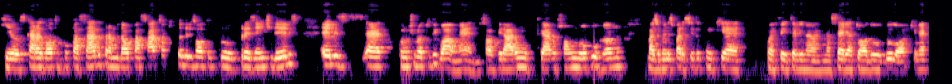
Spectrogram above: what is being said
Que os caras voltam para o passado para mudar o passado, só que quando eles voltam para o presente deles, eles é, continua tudo igual, né? Só viraram, criaram só um novo ramo, mais ou menos parecido com o que é foi feito ali na, na série atual do, do Loki, né?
